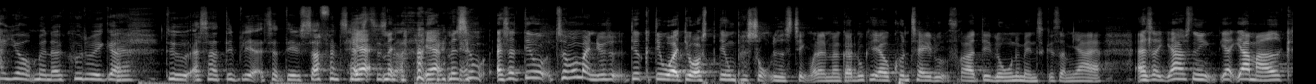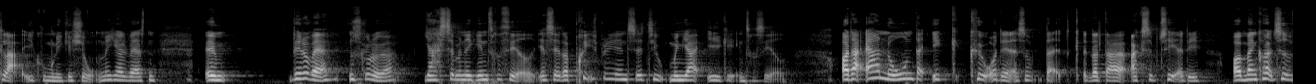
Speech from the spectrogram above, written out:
ah jo, men uh, kunne du ikke, ja. Du, altså, det, bliver, altså, det er jo så fantastisk. Ja, men, ja, men så, altså, det er jo, så må man jo, det, det, er jo, det er jo også det er jo en personlighedsting, hvordan man gør. Nu kan jeg jo kun tale ud fra det låne menneske, som jeg er. Altså, jeg er, sådan en, jeg, jeg er meget klar i kommunikationen. Ikke? Jeg vil være sådan, øhm, ved du hvad, nu skal du høre, jeg er simpelthen ikke interesseret. Jeg sætter pris på dit initiativ, men jeg er ikke interesseret. Og der er nogen, der ikke køber den, altså, der, eller der accepterer det. Og man kan altid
